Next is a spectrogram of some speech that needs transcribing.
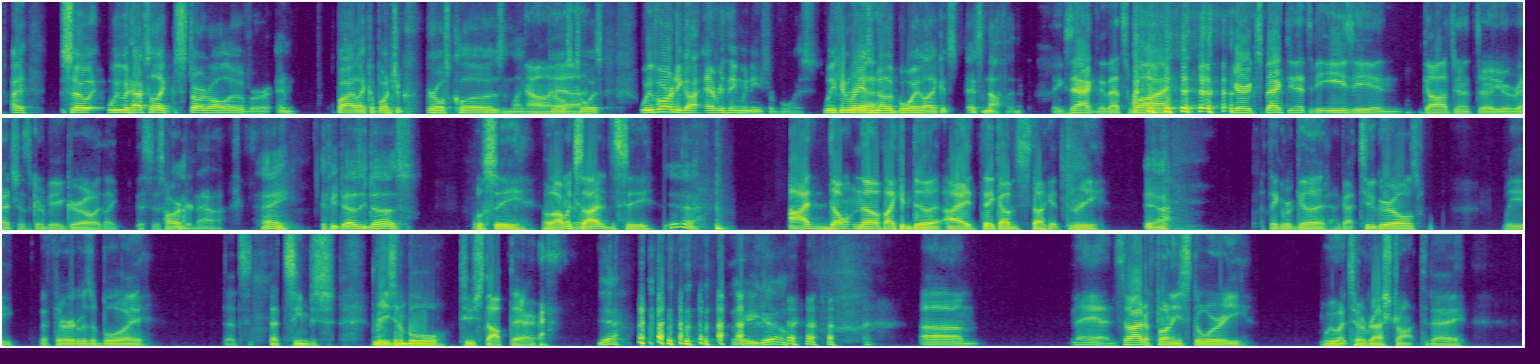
I. So we would have to like start all over and buy like a bunch of girls' clothes and like Oh, girls' yeah. toys. We've already got everything we need for boys. We can raise Yeah. another boy like it's it's nothing. Exactly. That's why you're expecting it to be easy, and God's going to throw you a wrench. It's going to be a girl, and like this is harder now. hey, if he does, he does. We'll see. Well, I'm excited to see. Yeah, I don't know if I can do it. I think I'm stuck at three. yeah. Think we're good. I got two girls. We the third was a boy. That's that seems reasonable to stop there. Yeah. there you go. um man, so I had a funny story. We went to a restaurant today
